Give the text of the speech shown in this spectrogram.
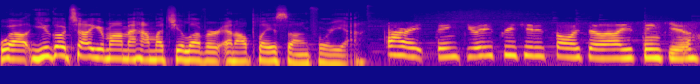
Well, you go tell your mama how much you love her and I'll play a song for you. All right, thank you. I appreciate it so much, Eli. Thank you.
